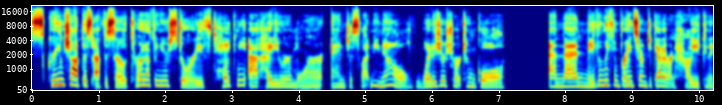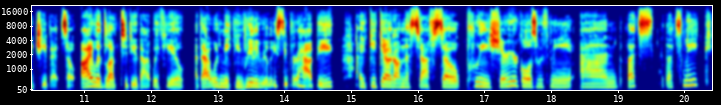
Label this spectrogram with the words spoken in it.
Screenshot this episode, throw it up in your stories, tag me at Heidi More, and just let me know what is your short term goal and then maybe we can brainstorm together on how you can achieve it. So I would love to do that with you. That would make me really, really super happy. I geek out on this stuff. So please share your goals with me and let's let's make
